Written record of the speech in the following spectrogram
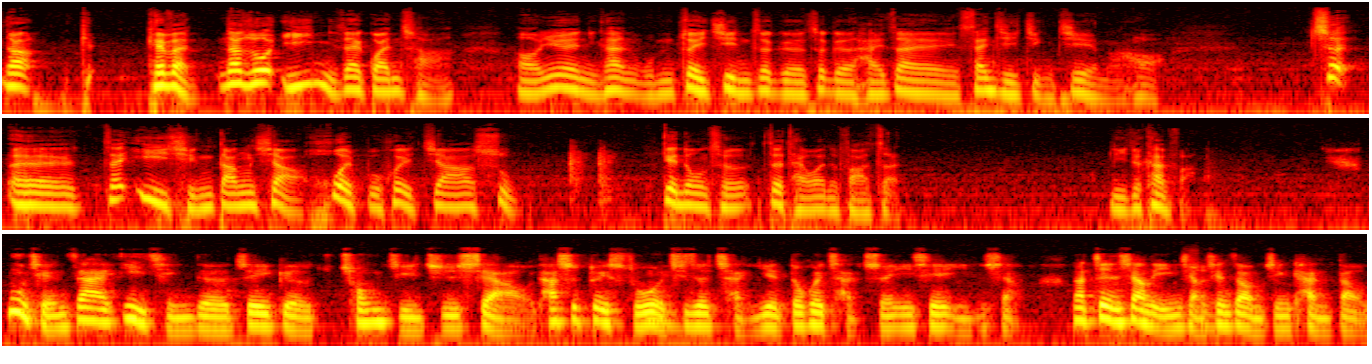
那 Kevin，那如果以你在观察，哦，因为你看我们最近这个这个还在三级警戒嘛，哈、哦，这呃在疫情当下会不会加速电动车在台湾的发展？你的看法？目前在疫情的这个冲击之下，哦，它是对所有汽车产业都会产生一些影响。嗯那正向的影响，现在我们已经看到了，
